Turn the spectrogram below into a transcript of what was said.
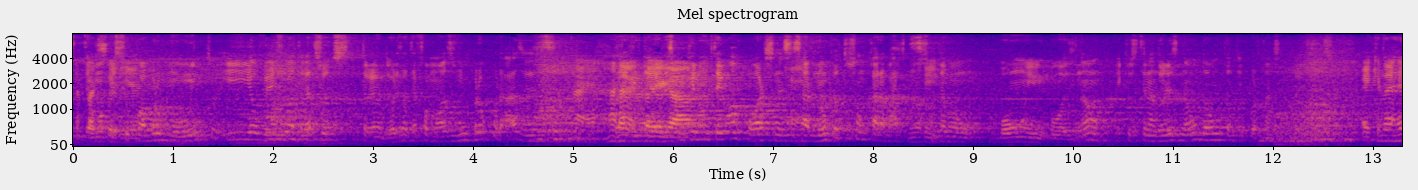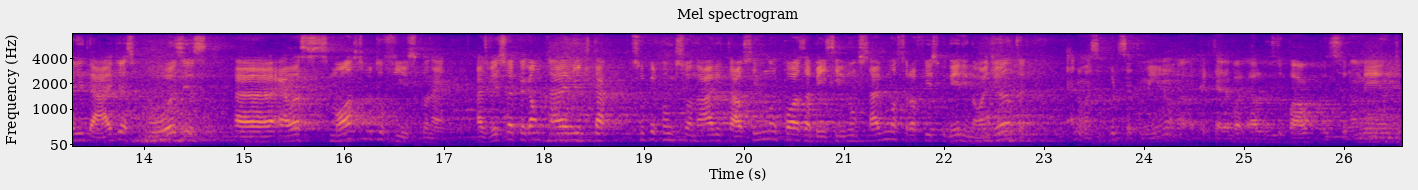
Essa então é uma coisa que eu cobro muito e eu vejo atletas de outros treinadores, até famosos, vir procurar às vezes. Ah, Pra é. ajudar que eles, porque não tem um aporte necessário. Não que eu sou um cara nossa, Sim. ainda bom, bom em pose. Não, é que os treinadores não dão tanta importância pra eles. É que na realidade as poses, ah, elas mostram o teu físico, né? Às vezes você vai pegar um cara ali que está super condicionado e tal, se ele não posa bem, se ele não sabe mostrar o físico dele, não adianta. É, não, mas por isso é também a critério é a luz do palco, posicionamento,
